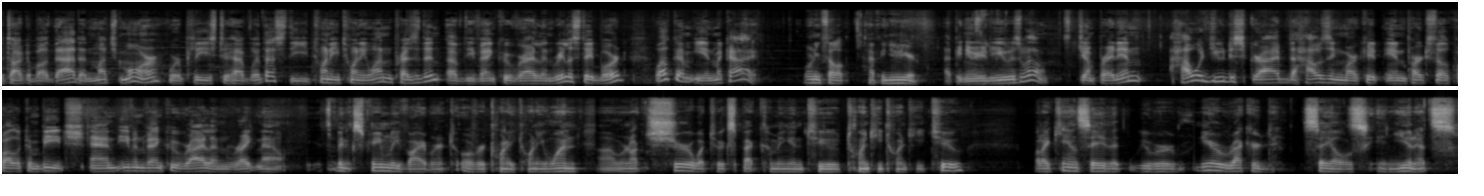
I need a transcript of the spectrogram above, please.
To talk about that and much more, we're pleased to have with us the 2021 president of the Vancouver Island Real Estate Board. Welcome, Ian Mackay. Morning, Philip. Happy New Year. Happy New Year to you as well. Let's jump right in. How would you describe the housing market in Parksville, Qualicum Beach, and even Vancouver Island right now? It's been extremely vibrant over 2021. Uh, we're not sure what to expect coming into 2022, but I can say that we were near record sales in units.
